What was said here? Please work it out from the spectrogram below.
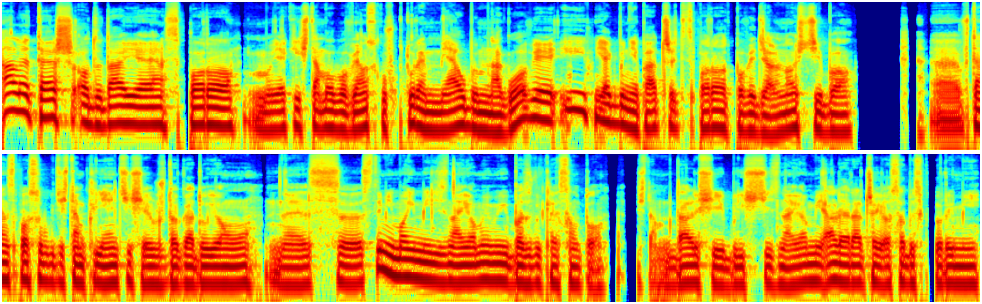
ale też oddaję sporo jakichś tam obowiązków, które miałbym na głowie i jakby nie patrzeć, sporo odpowiedzialności, bo E, w ten sposób gdzieś tam klienci się już dogadują e, z, z tymi moimi znajomymi, bo zwykle są to jakieś tam dalsi, bliżsi znajomi, ale raczej osoby, z którymi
